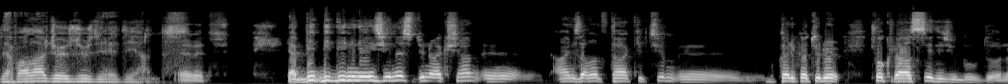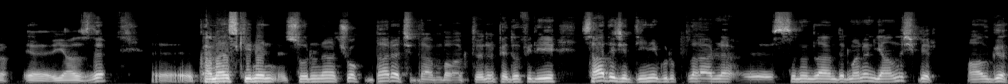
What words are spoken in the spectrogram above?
defalarca özür diledi yalnız. Evet. Ya bir, bir dinleyicimiz dün akşam aynı zamanda takipçim e, bu karikatürü çok rahatsız edici bulduğunu e, yazdı. E, Kamenski'nin soruna çok dar açıdan baktığını, pedofiliyi sadece dini gruplarla e, sınırlandırmanın yanlış bir algı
